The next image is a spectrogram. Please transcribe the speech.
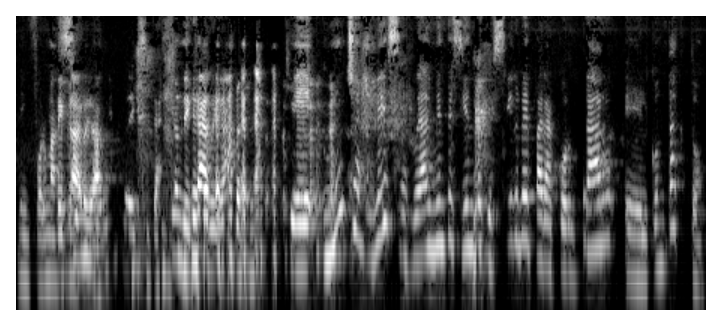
de información, de, carga. de excitación, de carga, que muchas veces realmente siento que sirve para cortar el contacto.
